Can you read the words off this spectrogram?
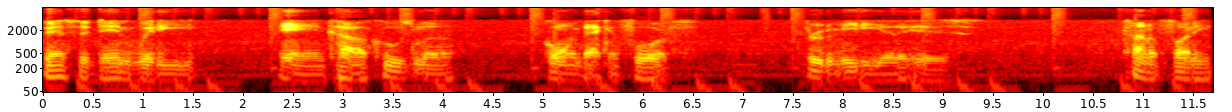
Spencer Dinwiddie and Kyle Kuzma going back and forth through the media is kind of funny,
